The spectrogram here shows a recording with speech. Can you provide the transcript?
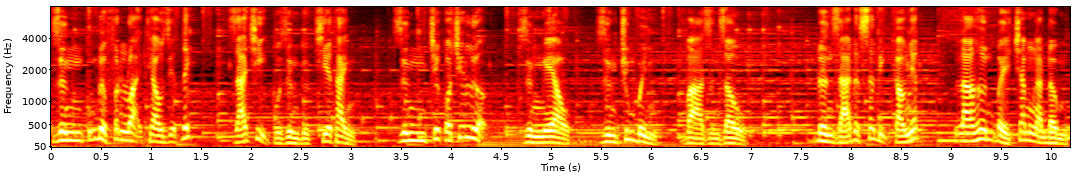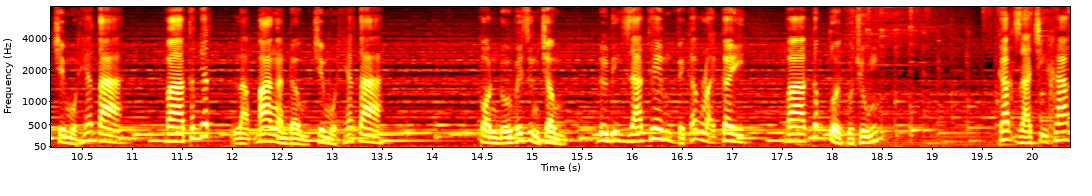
rừng cũng được phân loại theo diện tích, giá trị của rừng được chia thành rừng chưa có chữ lượng, rừng nghèo, rừng trung bình và rừng giàu. Đơn giá được xác định cao nhất là hơn 700.000 đồng trên 1 hecta và thấp nhất là 3.000 đồng trên 1 hecta. Còn đối với rừng trồng, được định giá thêm về các loại cây và cấp tuổi của chúng. Các giá trị khác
